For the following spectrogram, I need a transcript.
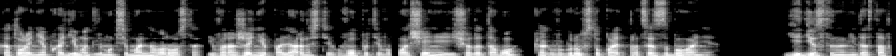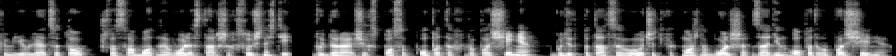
которые необходимы для максимального роста и выражения полярности в опыте воплощения еще до того, как в игру вступает процесс забывания. Единственным недостатком является то, что свободная воля старших сущностей, выбирающих способ опытов воплощения, будет пытаться выучить как можно больше за один опыт воплощения,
